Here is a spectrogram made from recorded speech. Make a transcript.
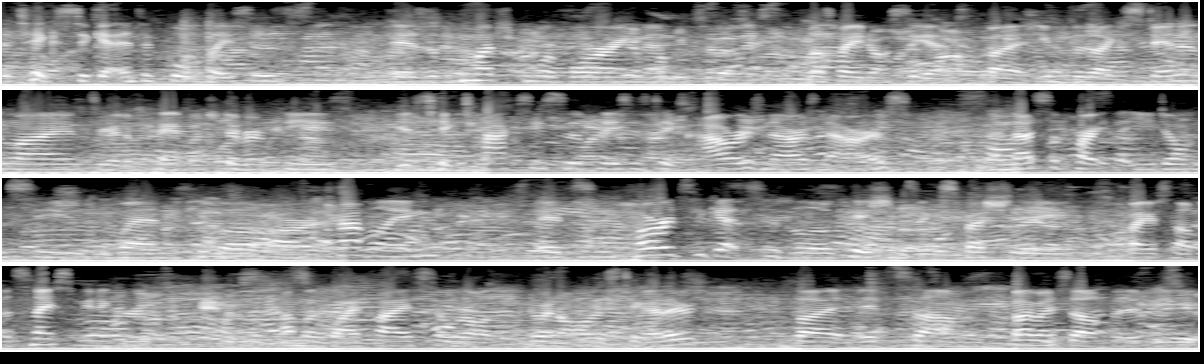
it takes to get into cool places is much more boring than that's why you don't see it. But you have to like stand in lines, you have to pay a bunch of different fees, you have to take taxis to the places, it takes hours and hours and hours. And that's the part that you don't see when people are traveling. It's hard to get to the locations, especially by yourself. It's nice to be in a group. I'm with So we're all doing all this together. but it's um, by myself it'd be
